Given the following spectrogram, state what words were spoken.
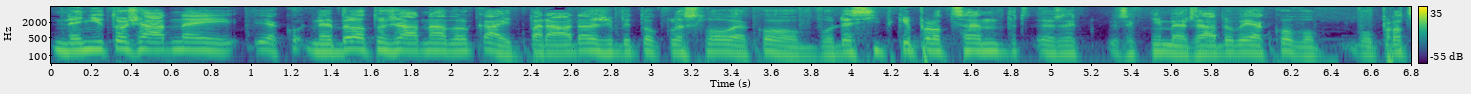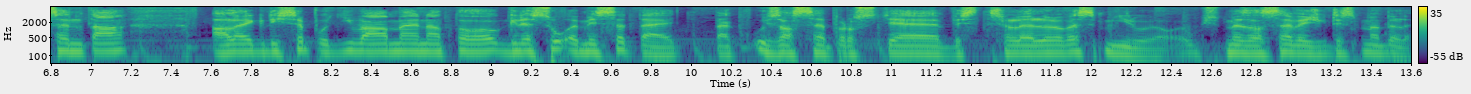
není to žádnej, jako, nebyla to žádná velká paráda, že by to kleslo jako o desítky procent, řek, řekněme řádově jako o, o procenta, ale když se podíváme na to, kde jsou emise teď, tak už zase prostě vystřelili do vesmíru, jo. už jsme zase víš, kde jsme byli.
